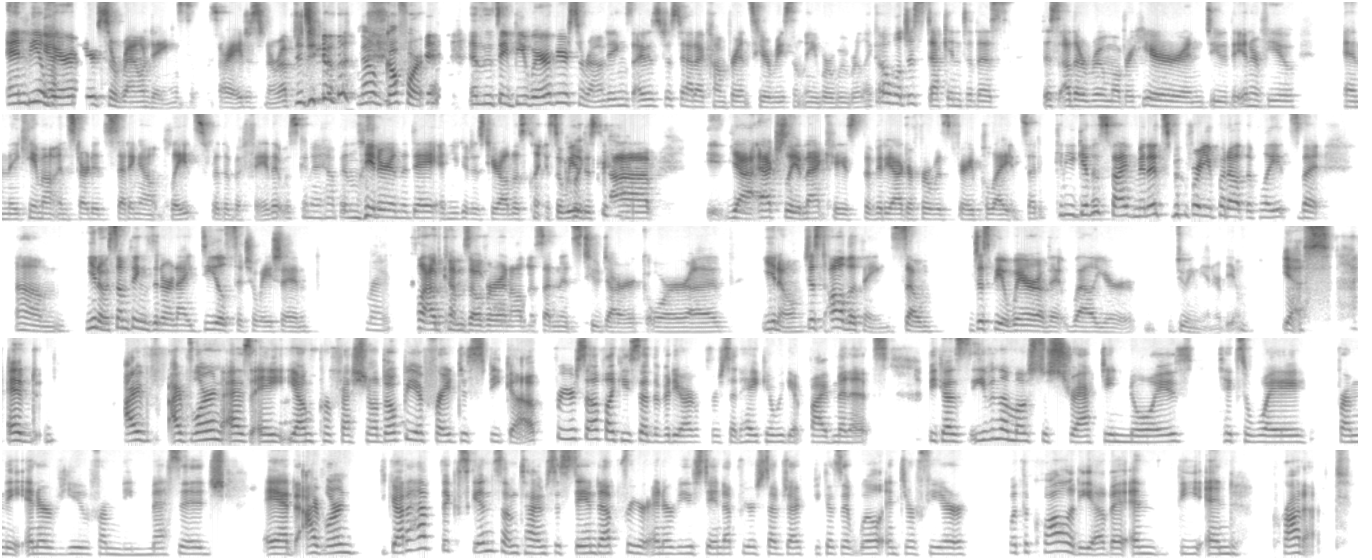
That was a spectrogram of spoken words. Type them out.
and be aware yeah. of your surroundings. Sorry, I just interrupted you. No, go for it. and then say, be aware of your surroundings. I was just at a conference here recently where we were like, oh, we'll just duck into this this other room over here and do the interview. And they came out and started setting out plates for the buffet that was going to happen later in the day. And you could just hear all this clink. So we had to stop. Yeah, actually, in that case, the videographer was very polite and said, Can you give us five minutes before you put out the plates? But um, you know, some things that are an ideal situation. Right. Cloud comes over and all of a sudden it's too dark or uh, you know, just all the things. So just be aware of it while you're doing the interview. Yes. And I've I've learned as a young professional, don't be afraid to speak up for yourself. Like you said, the videographer said, Hey, can we get five minutes? Because even the most distracting noise takes away from the interview, from the message. And I've learned you got to have thick skin sometimes to stand up for your interview, stand up for your subject because it will interfere with the quality of it and the end product.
